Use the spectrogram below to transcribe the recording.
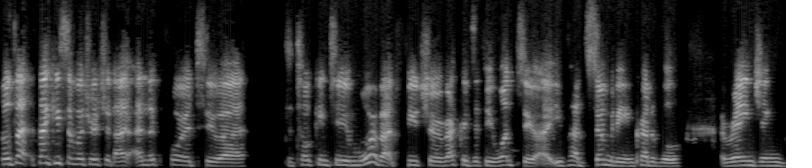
Well, th- thank you so much, Richard. I, I look forward to uh, to talking to you more about future records if you want to. Uh, you've had so many incredible arranging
